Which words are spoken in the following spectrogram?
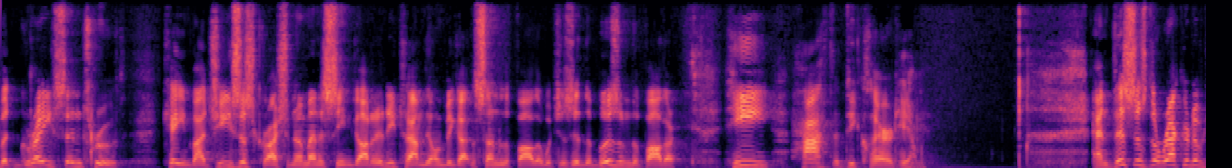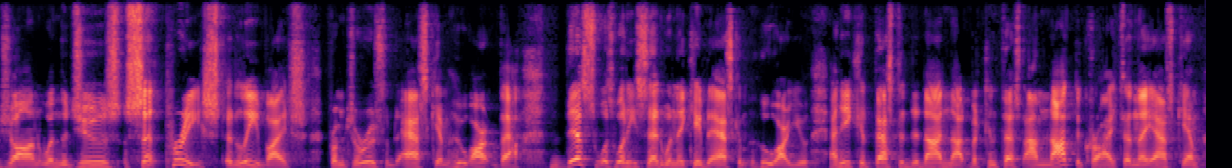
but grace and truth came by Jesus Christ, no man has seen God at any time, the only begotten Son of the Father, which is in the bosom of the Father, he hath declared him. And this is the record of John when the Jews sent priests and Levites from Jerusalem to ask him, Who art thou? This was what he said when they came to ask him, Who are you? And he confessed and denied not, but confessed, I'm not the Christ. And they asked him,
